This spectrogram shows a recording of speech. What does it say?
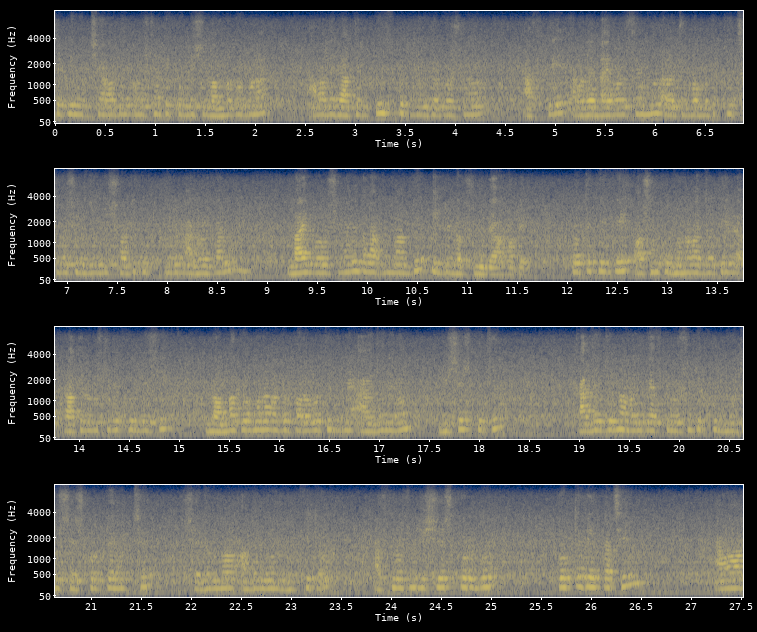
সেটি হচ্ছে আমাদের অনুষ্ঠানটি খুব বেশি লম্বা করব না। আমাদের রাতের কুইজ প্রতিযোগিতা প্রশ্ন আজকে আমাদের লাইভ অনুষ্ঠানের মূল আলোচনা পর্বটা কী ছিল, সেটি যদি সঠিক উত্তর আগামীকাল লাইভ অনুষ্ঠান হবে, তাহলে আপনার নামটিও পিডিএফ অপশনে দেওয়া হবে। প্রত্যেককে অসংখ্য ধন্যবাদ যাতে রাতের অনুষ্ঠানটি খুব বেশি লম্বা করব না। আমাদের পরবর্তী দিনের আয়োজন এবং বিশেষ কিছু কাজের জন্য আমাদের আজকের অনুষ্ঠানটি খুব দ্রুত শেষ করতে হচ্ছে, সেজন্য আন্তরিকভাবে দুঃখিত। আজকের অনুষ্ঠানটি শেষ করব। প্রত্যেকের কাছেই আমার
